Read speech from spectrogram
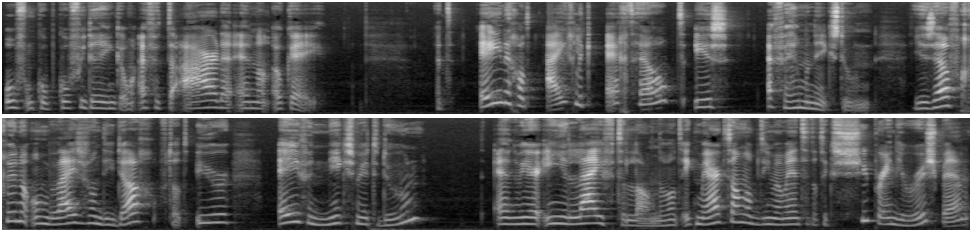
Of een kop koffie drinken om even te aarden en dan oké. Het enige wat eigenlijk echt helpt is even helemaal niks doen jezelf gunnen om bewijzen van die dag of dat uur even niks meer te doen en weer in je lijf te landen. Want ik merk dan op die momenten dat ik super in die rush ben.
